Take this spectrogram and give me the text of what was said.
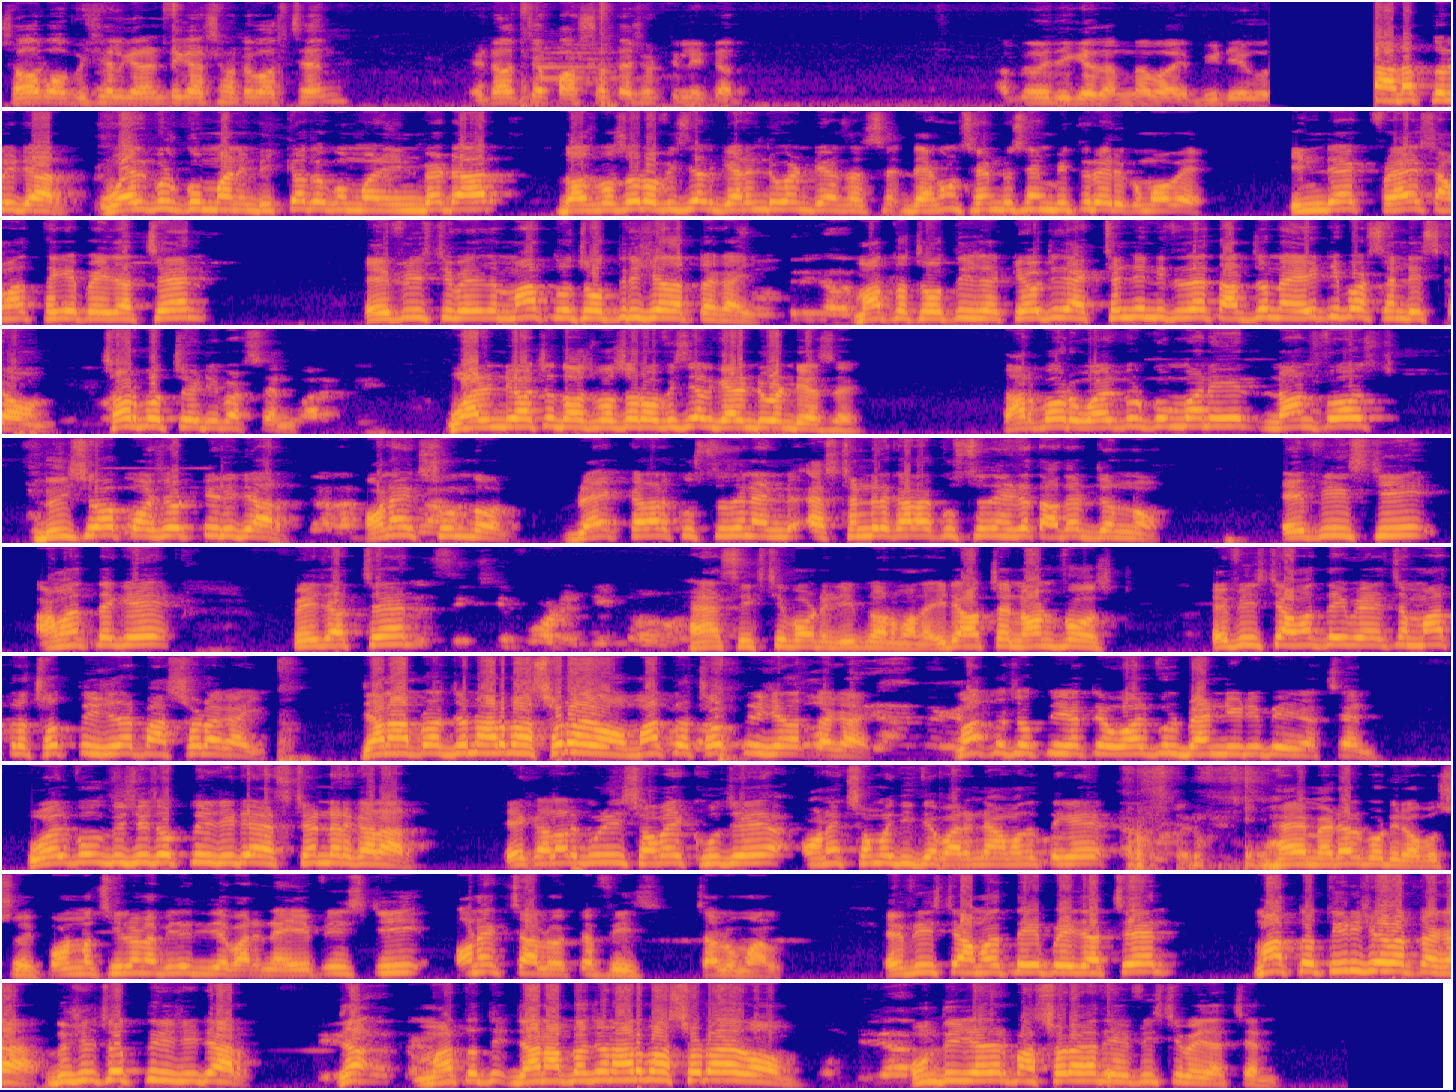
সব অফিসিয়াল গ্যারান্টি কার্ড সাথে পাচ্ছেন। এটা হচ্ছে পাঁচশো তেষট্টি লিটার। আপনি ওইদিকে যান না ভাই ভিডিও আটাত্তর লিটার ওয়েলপুল কোম্পানি বিখ্যাত কোম্পানি ইনভার্টার দশ বছর অফিসিয়াল গ্যারান্টি ওয়ারেন্টি আছে। দেখুন সেম টু সেম ভিতরে এরকম হবে। ইন্ডেক ফ্রেশ আমার থেকে পেয়ে যাচ্ছেন। এই ফ্রিজটি পেয়ে যাচ্ছেন মাত্র চৌত্রিশ হাজার টাকায়। মাত্র চৌত্রিশ কেউ যদি এক্সচেঞ্জে নিতে চায় তার জন্য এইটি পার্সেন্ট ডিসকাউন্ট সর্বোচ্চ এইটি পার্সেন্ট ওয়ারেন্টি হচ্ছে দশ বছর অফিসিয়াল গ্যারান্টি ওয়ারেন্টি আছে। তারপর ওয়েলপুল কোম্পানির নন পোস্ট দুইশো পঁয়ষট্টি লিটার। অনেক সুন্দর। ব্ল্যাক কালার খুঁজতেছেন স্ট্যান্ডার্ড কালার খুঁজতেছেন, এটা তাদের জন্য। এই ফ্রিজটি আমার থেকে পেয়ে যাচ্ছেন হ্যাঁ সিক্সটি ফোর্টি ডিপ নর্মাল এটা হচ্ছে নন পোস্ট এই ফ্রিজটি আমার থেকে পেয়ে যাচ্ছে মাত্র ছত্রিশ হাজার পাঁচশো টাকায়। যারা আপনার জন্য আর পাঁচশো টাকা মাত্র ছত্রিশ হাজার টাকায়। মাত্র ছত্রিশ হাজার ওয়ালপুল ব্র্যান্ড নিউটি পেয়ে যাচ্ছেন। ওয়ালপুল দুইশো ছত্রিশ, এটা স্ট্যান্ডার্ড কালার এই কালার গুলি সবাই খুঁজে অনেক সময় দিতে পারে না। আমাদের থেকে হ্যাঁ মেটাল বডির অবশ্যই। পণ্য ছিল না, বিদে দিতে পারে না। এই ফ্রিজটি অনেক চালু একটা ফ্রিজ চালু মাল। এই ফ্রিজটি আমাদের থেকে পেয়ে যাচ্ছেন মাত্র তিরিশ হাজার টাকা, দুশো ছত্রিশ লিটার। মাত্র যান আপনার জন্য আরও পাঁচশো টাকা কম। উনত্রিশ হাজার পাঁচশো টাকা দিয়ে এই ফ্রিজটি পেয়ে যাচ্ছেন।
